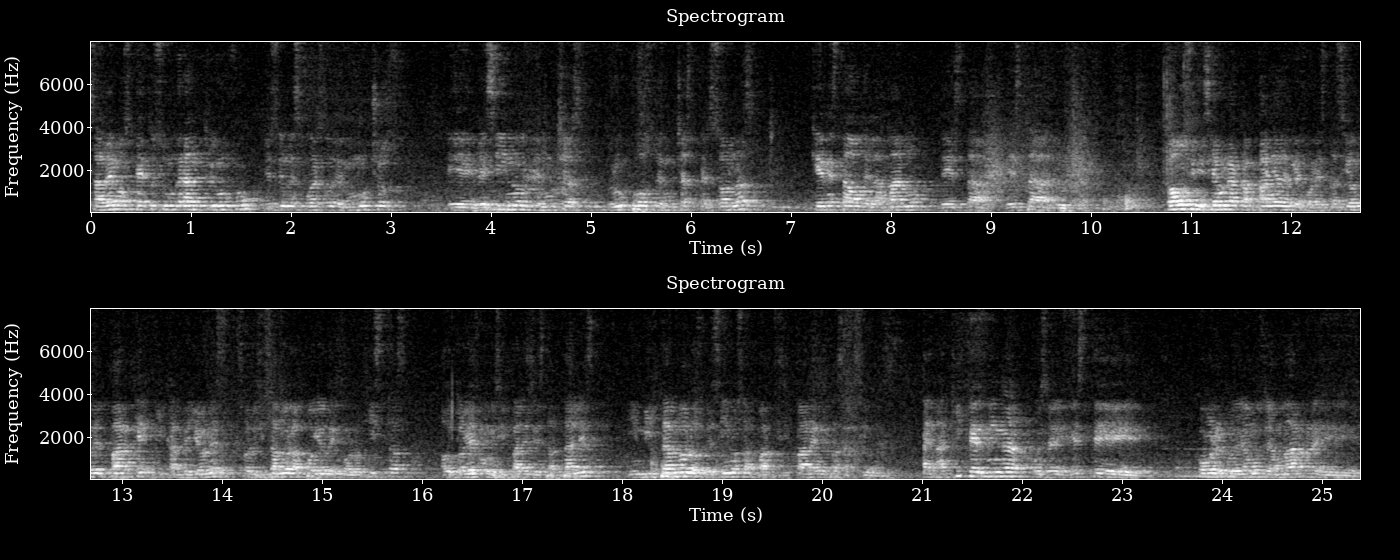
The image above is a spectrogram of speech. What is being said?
Sabemos que esto es un gran triunfo, es un esfuerzo de muchos eh, vecinos, de muchos grupos, de muchas personas que han estado de la mano de esta, de esta lucha. Vamos a iniciar una campaña de reforestación del parque y camellones solicitando el apoyo de ecologistas, autoridades municipales y estatales invitando a los vecinos a participar en estas acciones. Aquí termina pues, eh, este, ¿cómo le podríamos llamar? Eh,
